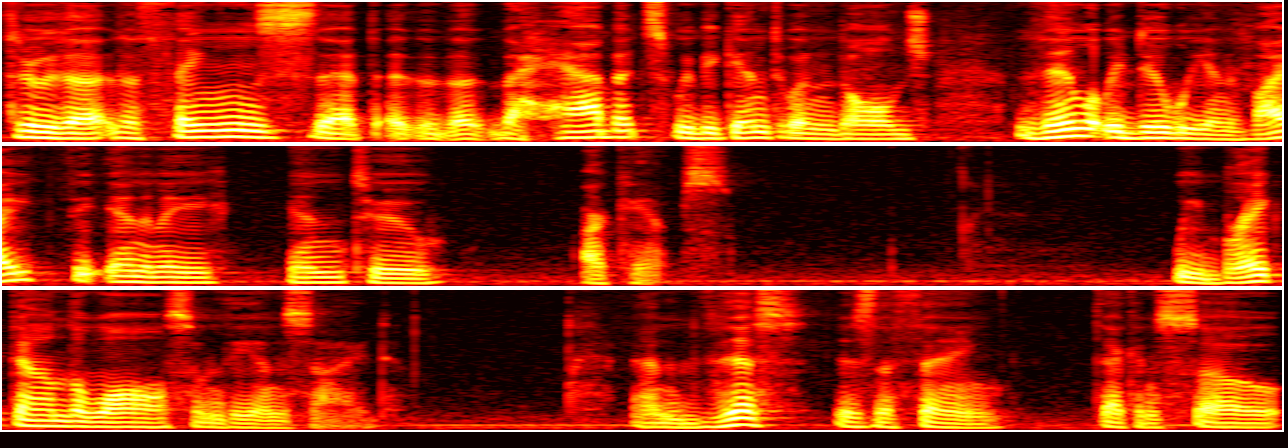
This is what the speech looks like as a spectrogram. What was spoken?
through the, the things that, uh, the, the habits we begin to indulge, then what we do, we invite the enemy into our camps. We break down the walls from the inside. And this is the thing that can sow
